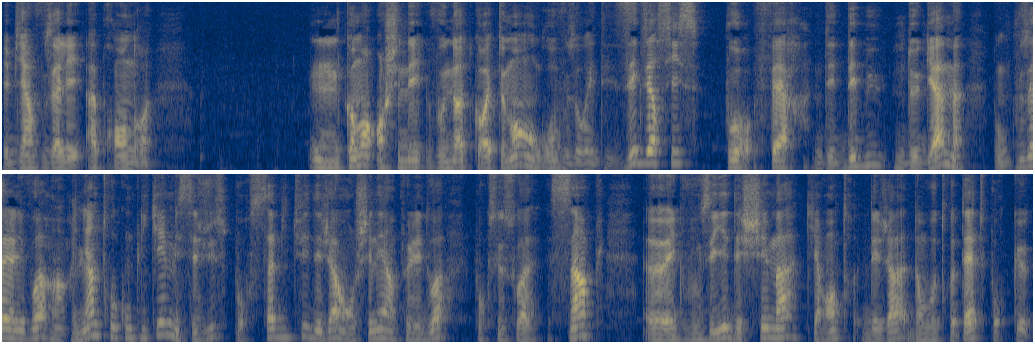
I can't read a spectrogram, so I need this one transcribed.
eh bien vous allez apprendre hum, comment enchaîner vos notes correctement. En gros, vous aurez des exercices pour faire des débuts de gamme. Donc vous allez voir, hein, rien de trop compliqué, mais c'est juste pour s'habituer déjà à enchaîner un peu les doigts pour que ce soit simple euh, et que vous ayez des schémas qui rentrent déjà dans votre tête pour que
